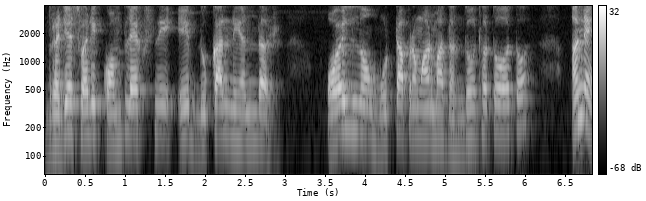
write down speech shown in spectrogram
વ્રજેશ્વરી કોમ્પ્લેક્સની એક દુકાનની અંદર ઓઇલનો મોટા પ્રમાણમાં ધંધો થતો હતો અને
